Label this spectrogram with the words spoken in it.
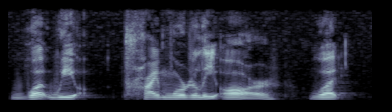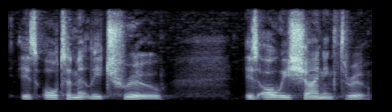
what we primordially are, what is ultimately true, is always shining through.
